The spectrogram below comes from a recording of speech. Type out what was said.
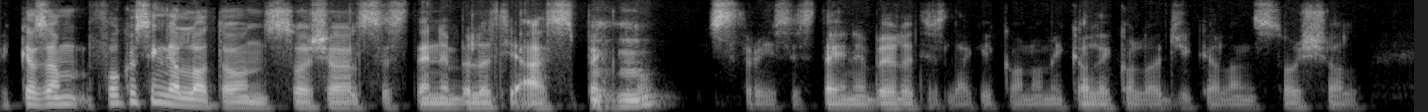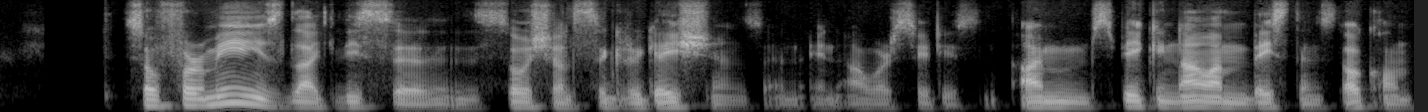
because i'm focusing a lot on social sustainability aspect mm-hmm. Mm-hmm three sustainabilities like economical, ecological, and social. So for me, it's like these uh, social segregations in, in our cities. I'm speaking now, I'm based in Stockholm.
